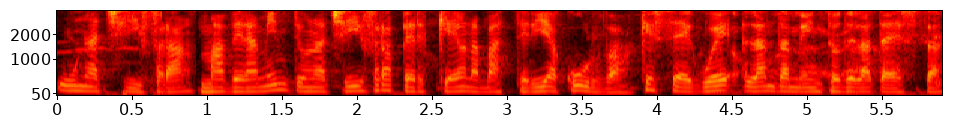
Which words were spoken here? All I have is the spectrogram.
una cifra, ma veramente una cifra perché è una batteria curva che segue no, l'andamento della testa.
